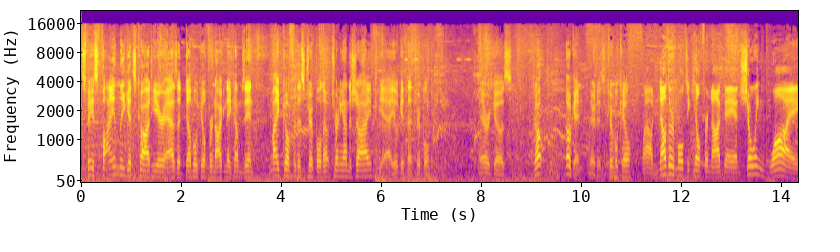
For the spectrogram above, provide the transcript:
Space finally gets caught here as a double kill for Nagne comes in. Might go for this triple. No, turning on to Shy. Yeah, you'll get that triple. There it goes. Oh, okay. There it is. Triple kill. Wow, another multi-kill for Nagne and showing why.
